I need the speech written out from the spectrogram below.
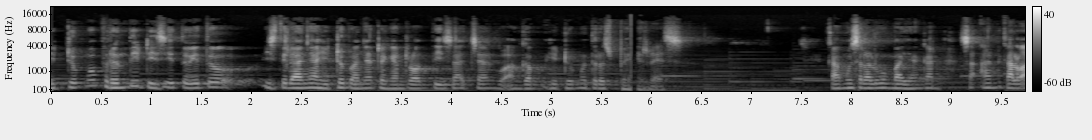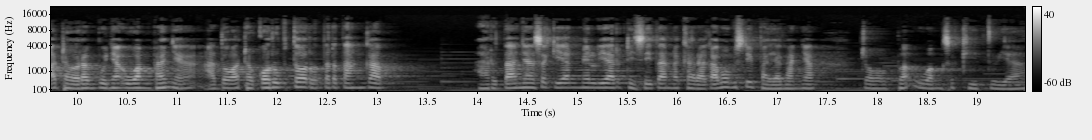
Hidupmu berhenti di situ itu istilahnya hidup hanya dengan roti saja, gua anggap hidupmu terus beres. Kamu selalu membayangkan saat kalau ada orang punya uang banyak atau ada koruptor tertangkap, hartanya sekian miliar disita negara, kamu mesti bayangannya Coba uang segitu ya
